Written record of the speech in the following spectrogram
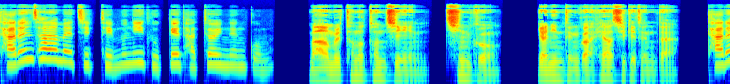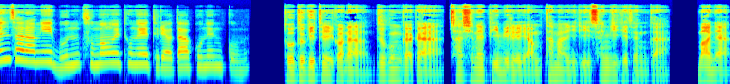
다른 사람의 집 대문이 굳게 닫혀 있는 꿈. 마음을 터놓던 지인, 친구, 연인 등과 헤어지게 된다. 다른 사람이 문 구멍을 통해 들여다보는 꿈. 도둑이 들거나 누군가가 자신의 비밀을 염탐할 일이 생기게 된다. 만약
